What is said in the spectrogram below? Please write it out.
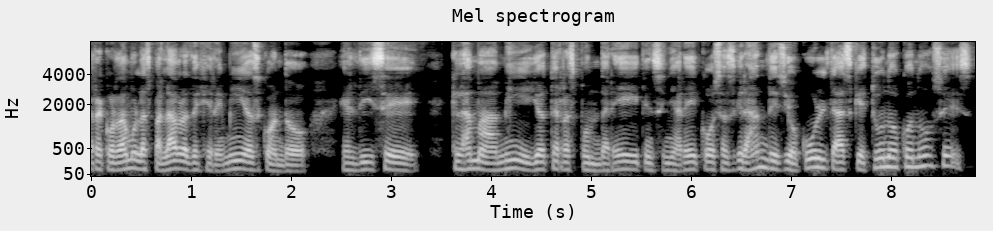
Recordamos las palabras de Jeremías cuando él dice, Clama a mí y yo te responderé y te enseñaré cosas grandes y ocultas que tú no conoces.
